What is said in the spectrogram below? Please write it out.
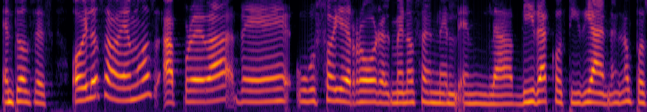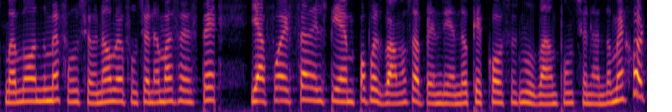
Entonces, hoy lo sabemos a prueba de uso y error, al menos en, el, en la vida cotidiana, ¿no? Pues no, no me funcionó, me funciona más este, y a fuerza del tiempo, pues vamos aprendiendo qué cosas nos van funcionando mejor.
